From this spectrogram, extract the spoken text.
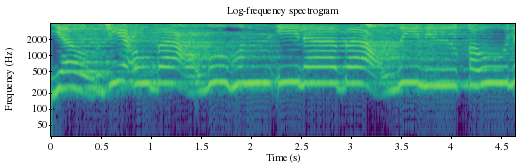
يرجع بعضهم إلى بعض القول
